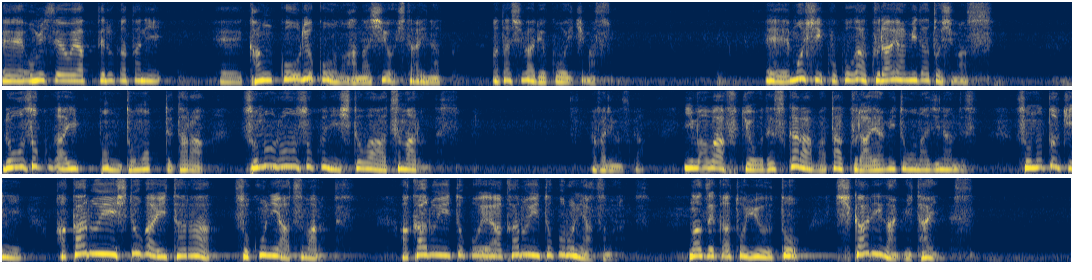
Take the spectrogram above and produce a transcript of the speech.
えー、お店をやってる方に、えー、観光旅行の話をしたいな。私は旅行行きます。えー、もしここが暗闇だとします。ろうそくが一本灯ってたら、そのろうそくに人は集まるんです。わかりますか？今は不況ですからまた暗闇と同じなんです。その時に明るい人がいたらそこに集まるんです。明るいとこへ明るいところに集まるんです。なぜかというと、光が見たいんです。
